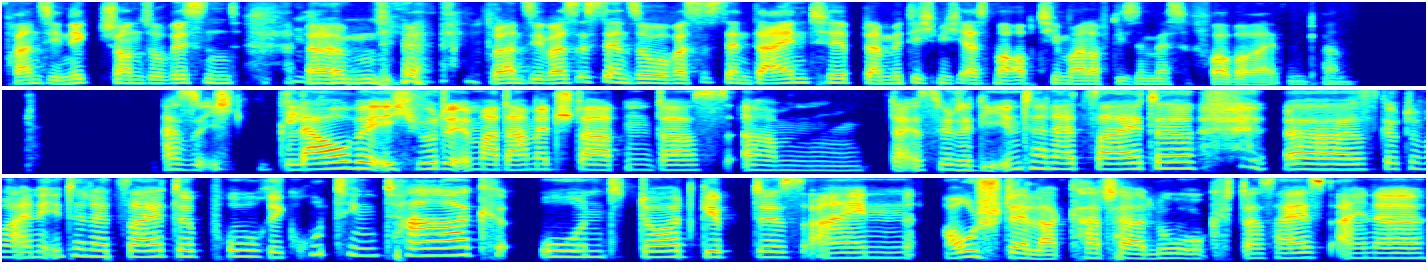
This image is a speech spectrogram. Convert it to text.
Franzi nickt schon so wissend. Ähm, Franzi, was ist denn so, was ist denn dein Tipp, damit ich mich erstmal optimal auf diese Messe vorbereiten kann? Also ich glaube, ich würde immer damit starten, dass ähm, da ist wieder die Internetseite. Äh, es gibt immer eine Internetseite pro Recruiting-Tag und dort gibt es einen Ausstellerkatalog. Das heißt, eine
